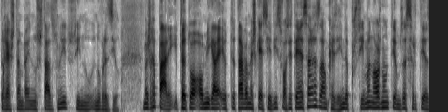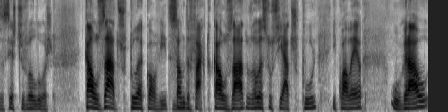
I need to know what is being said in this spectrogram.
De resto, também nos Estados Unidos e no, no Brasil. Mas reparem, e portanto, oh, Miguel, eu estava-me a esquecer disso, você tem essa razão, quer dizer, ainda por cima nós não temos a certeza se estes valores causados pela Covid são de facto causados ou associados por e qual é o grau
